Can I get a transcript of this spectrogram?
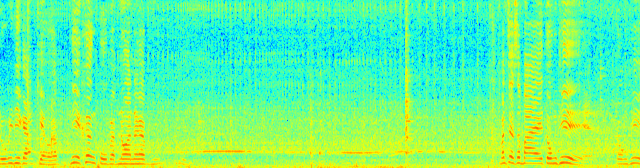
ดูวิธีการเกี่ยวครับ นี่เครื่องปลูกแบบนอนนะครับมันจะสบายตรงที่ตรงที่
